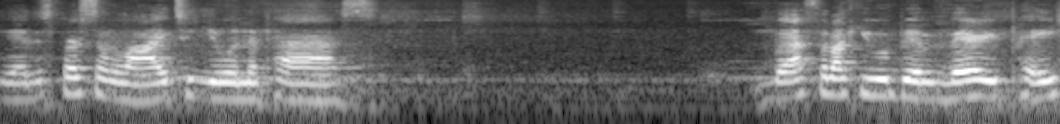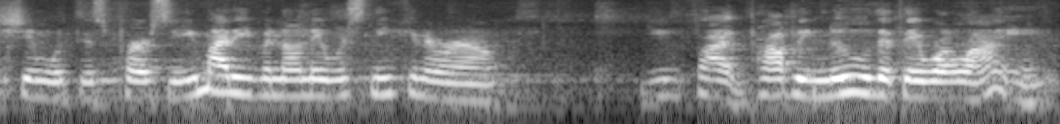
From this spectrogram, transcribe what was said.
Yeah, this person lied to you in the past. But I feel like you have been very patient with this person. You might even know they were sneaking around. You probably knew that they were lying.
